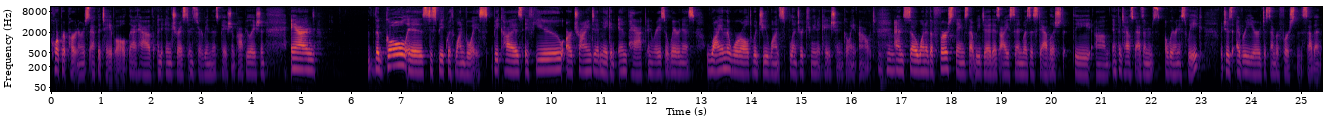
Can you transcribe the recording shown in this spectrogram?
corporate partners at the table that have an interest in serving this patient population. And the goal is to speak with one voice because if you are trying to make an impact and raise awareness, why in the world would you want splintered communication going out? Mm-hmm. And so, one of the first things that we did as ISIN was establish the um, Infantile Spasms Awareness Week, which is every year, December 1st to the 7th.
